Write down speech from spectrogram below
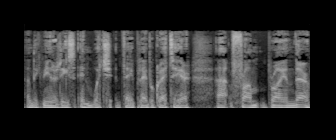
and the communities in which they play. But great to hear uh, from Brian there.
